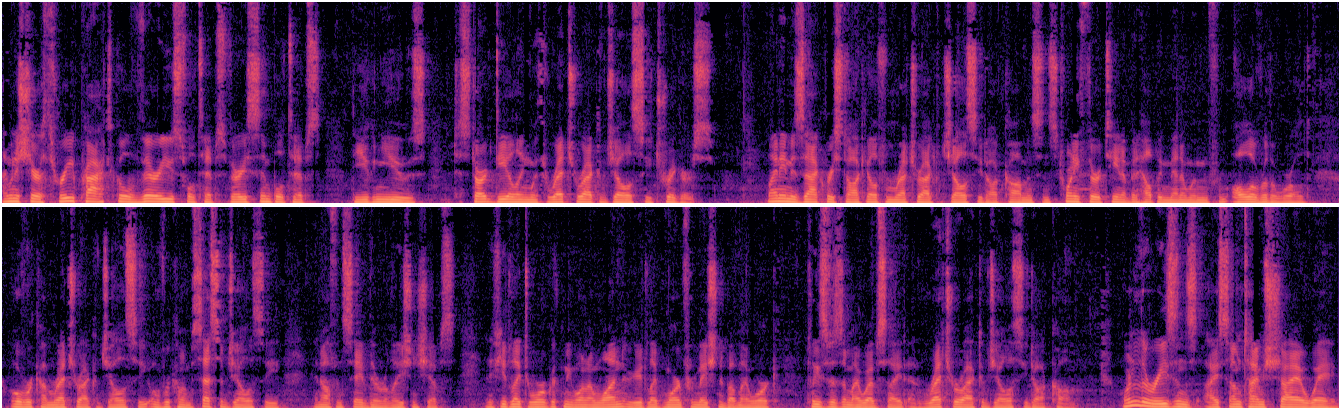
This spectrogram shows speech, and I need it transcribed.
I'm going to share three practical, very useful tips, very simple tips that you can use to start dealing with retroactive jealousy triggers. My name is Zachary Stockill from retroactivejealousy.com, and since 2013, I've been helping men and women from all over the world overcome retroactive jealousy, overcome obsessive jealousy, and often save their relationships. And if you'd like to work with me one on one or you'd like more information about my work, please visit my website at retroactivejealousy.com. One of the reasons I sometimes shy away,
